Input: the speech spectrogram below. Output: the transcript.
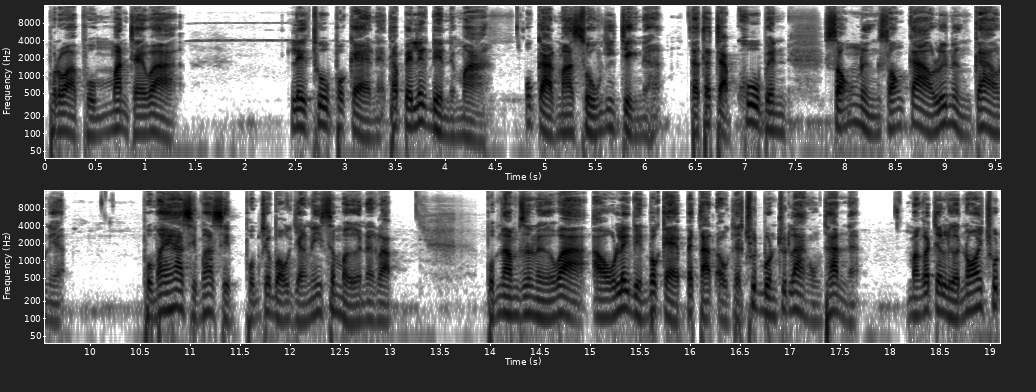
เพราะว่าผมมั่นใจว่าเลขทูปโปรแกรมเนี่ยถ้าเป็นเลขเด่นเนี่ยมา โอกาสมาสูงจริง ๆ นะฮะแต่ถ้าจับคู่เป็น 21 29 หรือ 19 เนี่ย ผมให้ 50 50 ผมจะบอกอย่างนี้เสมอนะครับ ผมนำเสนอว่าเอาเลขเด่นโปรแกรมไปตัดออกจากชุดบนชุดล่างของท่านนะมันก็จะเหลือน้อยชุด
